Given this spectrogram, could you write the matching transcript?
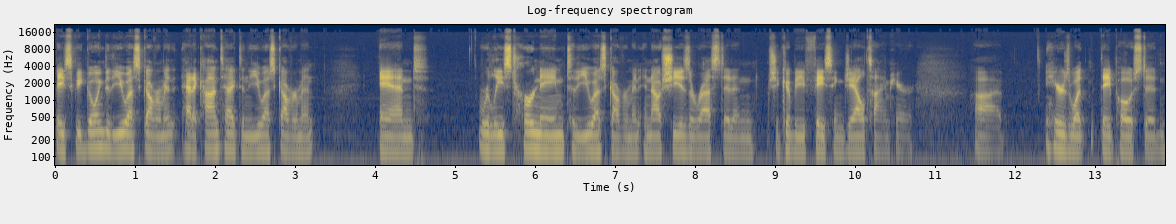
basically going to the U.S. government, had a contact in the U.S. government, and released her name to the U.S. government, and now she is arrested and she could be facing jail time here. Uh, here's what they posted.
